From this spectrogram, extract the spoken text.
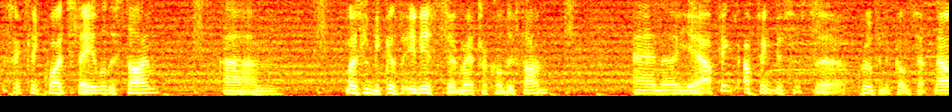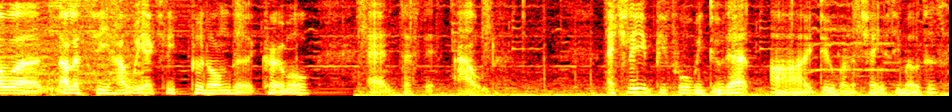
it's actually quite stable this time. Um, mostly because it is symmetrical this time. And uh, yeah, I think I think this is uh, proving the concept. Now uh, now let's see how we actually put on the Kerbal and test it out. Actually, before we do that, I do want to change the motors.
